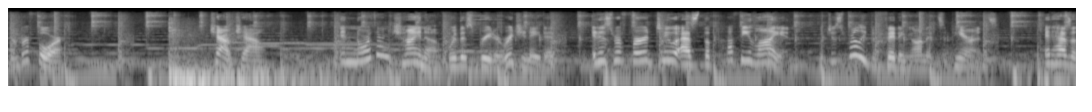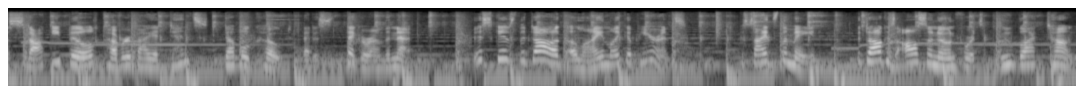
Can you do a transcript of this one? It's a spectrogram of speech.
Number 4. Chow Chow. In northern China, where this breed originated, it is referred to as the puffy lion, which is really befitting on its appearance. It has a stocky build covered by a dense double coat that is thick around the neck. This gives the dog a lion like appearance. Besides the mane, the dog is also known for its blue black tongue,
